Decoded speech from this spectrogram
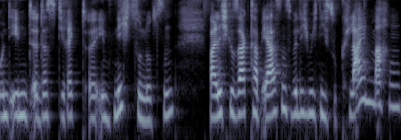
und eben äh, das direkt äh, eben nicht zu nutzen, weil ich gesagt habe, erstens will ich mich nicht so klein machen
